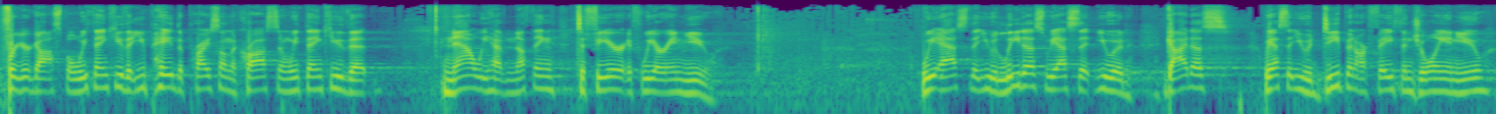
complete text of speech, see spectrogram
for your gospel. We thank you that you paid the price on the cross, and we thank you that now we have nothing to fear if we are in you. We ask that you would lead us. We ask that you would guide us. We ask that you would deepen our faith and joy in you.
